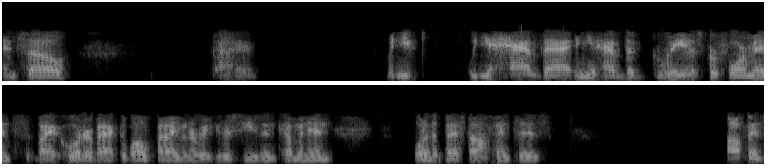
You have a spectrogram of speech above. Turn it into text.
and so uh, when you when you have that and you have the greatest performance by a quarterback of all time in a regular season coming in, one of the best offenses. Offense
